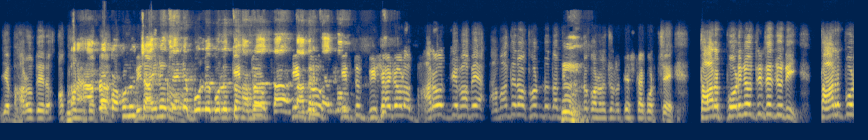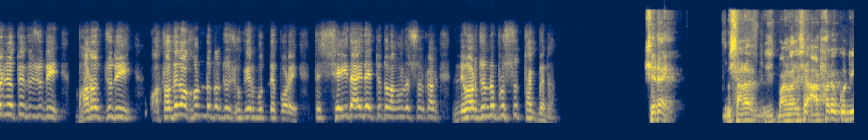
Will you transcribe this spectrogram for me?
যে ভারতের অখণ্ডতা কখনো চাই না চাই না বলে বলে তো কিন্তু- আমরা কিন্তু বিষয়টা হলো ভারত যেভাবে আমাদের অখণ্ডতা বিপন্ন করার জন্য চেষ্টা করছে তার পরিণতিতে যদি তার পরিণতিতে যদি ভারত যদি তাদের অখণ্ডতা যে ঝুঁকির মধ্যে পড়ে তো সেই দায় দায়িত্ব তো বাংলাদেশ সরকার নেওয়ার জন্য প্রস্তুত থাকবে না। সেটাই। সারা বাংলাদেশের আঠারো কোটি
